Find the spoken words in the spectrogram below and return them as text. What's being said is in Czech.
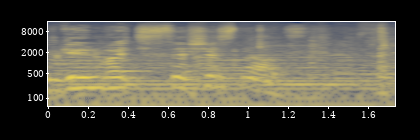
Game 2016.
